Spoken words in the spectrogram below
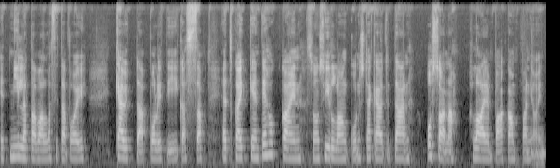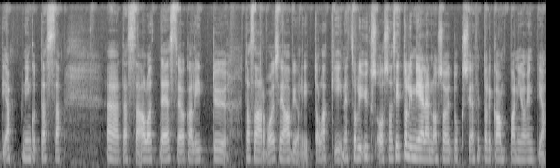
että millä tavalla sitä voi käyttää politiikassa. Että kaikkein tehokkain se on silloin, kun sitä käytetään osana laajempaa kampanjointia, niin kuin tässä, ää, tässä aloitteessa, joka liittyy tasa-arvoiseen avioliittolakiin. Et se oli yksi osa. Sitten oli mielenosoituksia, sitten oli kampanjointia,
